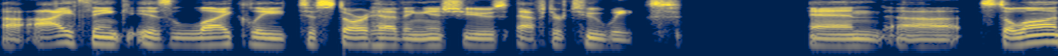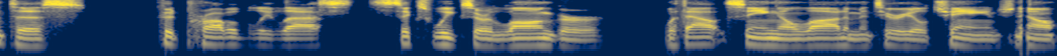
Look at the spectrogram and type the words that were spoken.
uh, I think is likely to start having issues after two weeks, and uh, Stellantis could probably last six weeks or longer without seeing a lot of material change. Now,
